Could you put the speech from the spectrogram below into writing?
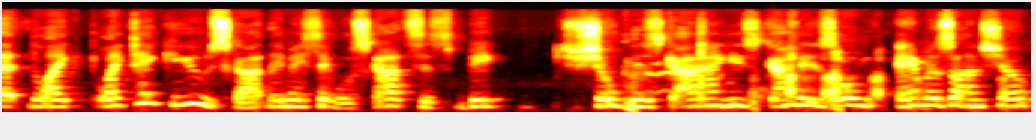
uh, like like take you scott they may say well scott's this big showbiz guy. He's got his own Amazon show.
